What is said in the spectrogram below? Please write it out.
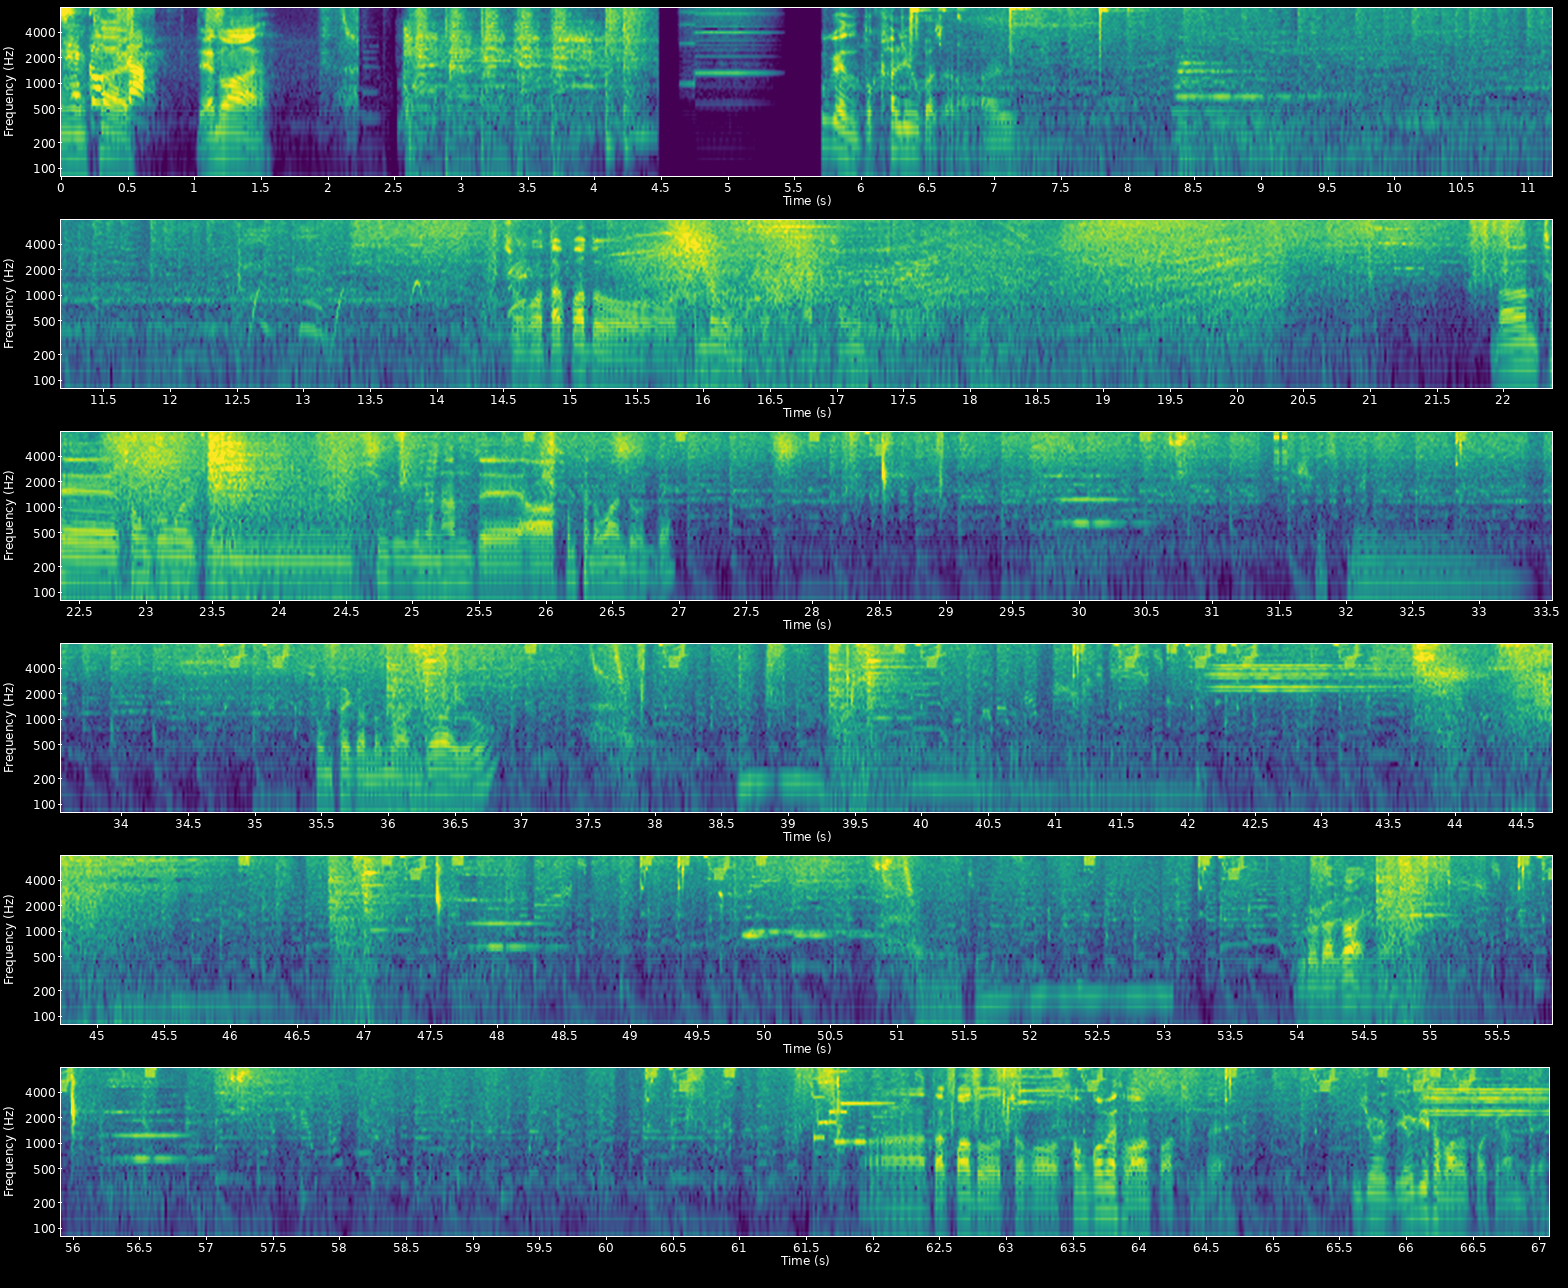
제 강탈. 내놔 한국에는 또 칼리우 가잖아 아유 저거 딱 봐도 손대공인데 나한테 성공 줬잖아 그죠? 나한테 성공을 준 친구기는 한데 아 손패 너무 안 좋은데? Kiss me. 손패가 너무 안 좋아요. 우라라가 아니야? 딱 봐도 저거 성검에서 막을 것 같은데. 이절 여기서 막을 것 같긴 한데.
